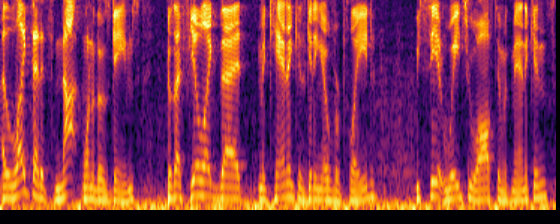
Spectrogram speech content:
I like that it's not one of those games because I feel like that mechanic is getting overplayed. We see it way too often with mannequins.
